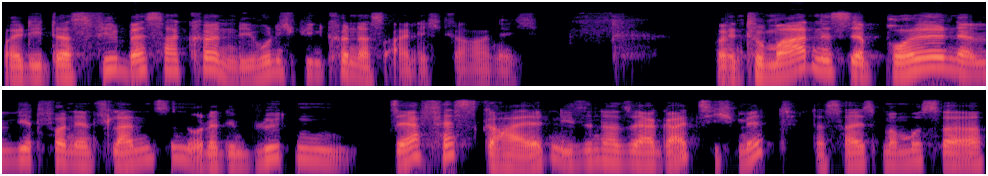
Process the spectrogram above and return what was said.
weil die das viel besser können. Die Honigbienen können das eigentlich gar nicht. Bei Tomaten ist der Pollen, der wird von den Pflanzen oder den Blüten sehr festgehalten. Die sind da sehr geizig mit. Das heißt, man muss da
